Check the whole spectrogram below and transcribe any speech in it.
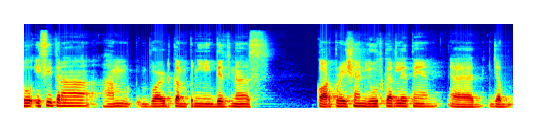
तो इसी तरह हम word company business corporation use कर लेते हैं जब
